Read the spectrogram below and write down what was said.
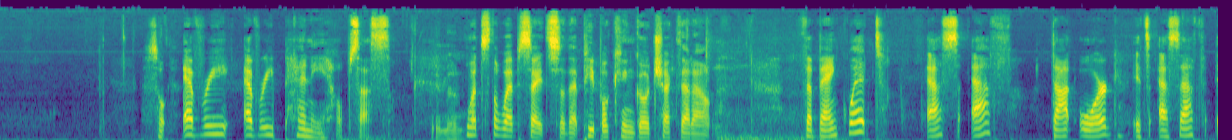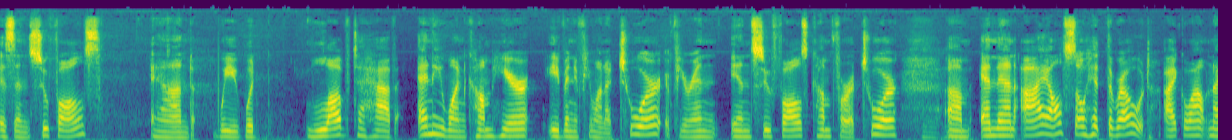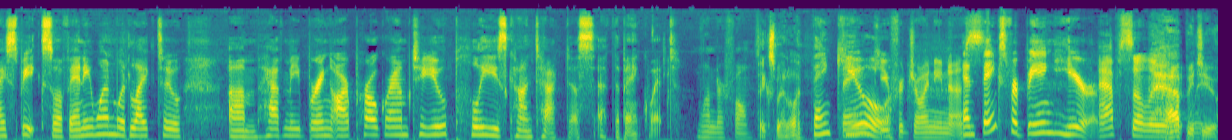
So every every penny helps us. Amen. What's the website so that people can go check that out? The banquet sf.org. It's SF is in Sioux Falls, and we would love to have anyone come here, even if you want a tour. If you're in, in Sioux Falls, come for a tour. Um, and then I also hit the road. I go out and I speak. So if anyone would like to um, have me bring our program to you, please contact us at the banquet. Wonderful. Thanks, Madeline. Thank Thank you. you for joining us. And thanks for being here. Absolutely. Happy to.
